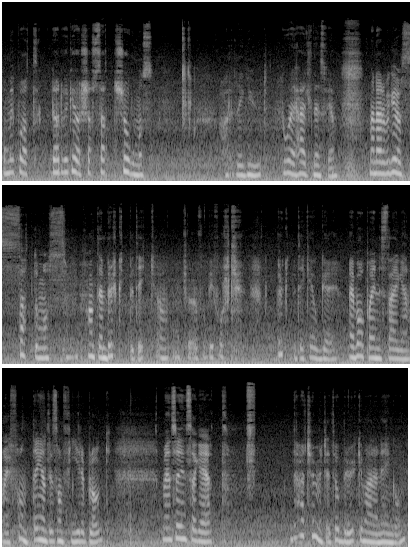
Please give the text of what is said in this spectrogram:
kom jeg på at det hadde vært gøy å sett oss. Herregud, det er jeg helt nesfjern. Men det hadde vært gøy å sett om oss. Fant en bruktbutikk. Ja, jeg kjører forbi folk. Bruktbutikk er jo gøy. Jeg var på en i Steigen, og jeg fant egentlig sånn fire plagg. Men så innså jeg at det her kommer jeg ikke til å bruke mer enn en gang.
